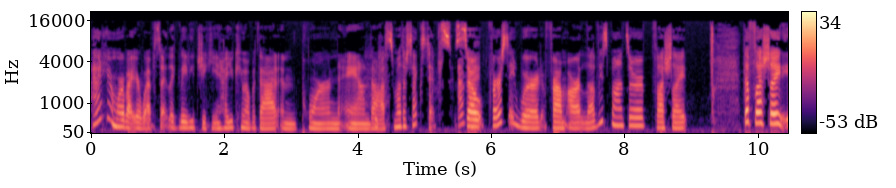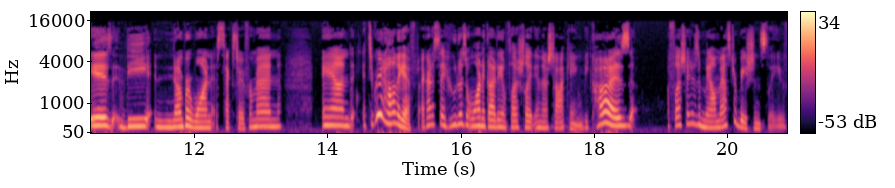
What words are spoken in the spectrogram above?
I want to hear more about your website, like Lady Cheeky, and how you came up with that, and porn, and uh, some other sex tips. So, first, a word from our lovely sponsor, Fleshlight. The Fleshlight is the number one sex toy for men. And it's a great holiday gift. I gotta say, who doesn't want a goddamn Fleshlight in their stocking? Because a Fleshlight is a male masturbation sleeve.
